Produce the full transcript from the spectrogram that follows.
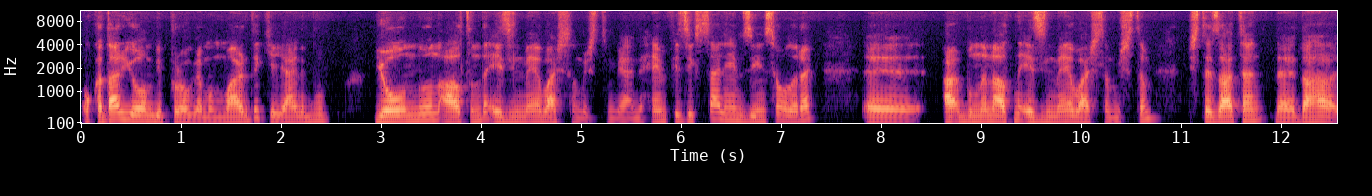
O kadar yoğun bir programım vardı ki yani bu yoğunluğun altında ezilmeye başlamıştım yani. Hem fiziksel hem zihinsel olarak e, bunların altında ezilmeye başlamıştım. İşte zaten e, daha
